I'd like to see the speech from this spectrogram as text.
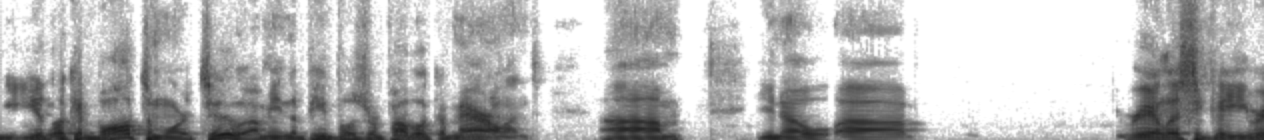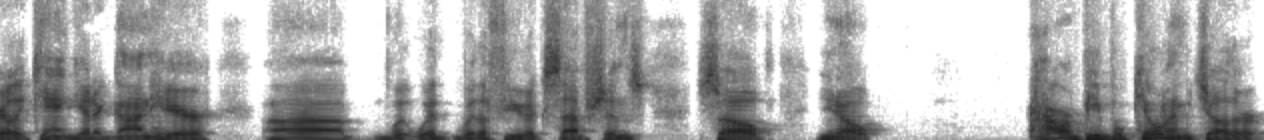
you look at Baltimore too. I mean, the People's Republic of Maryland. Um, you know, uh, realistically, you really can't get a gun here, uh, with, with, with a few exceptions. So, you know, how are people killing each other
